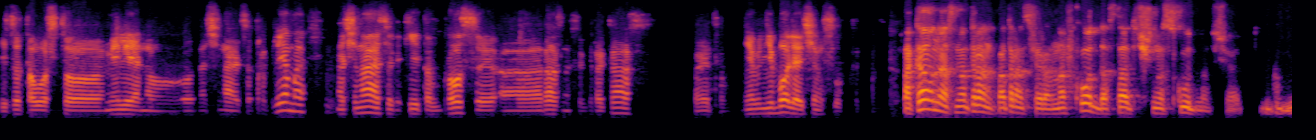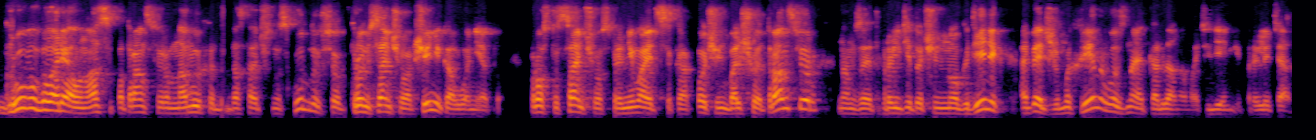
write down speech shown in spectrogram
Из-за того, что Милену начинаются проблемы, начинаются какие-то вбросы о разных игроках. Поэтому не, не более чем слух. Пока у нас на тран по трансферам на вход достаточно скудно все. Грубо говоря, у нас по трансферам на выход достаточно скудно все. Кроме Санчо вообще никого нету. Просто Санчо воспринимается как очень большой трансфер, нам за это прилетит очень много денег. Опять же, мы хрен его знает, когда нам эти деньги прилетят.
